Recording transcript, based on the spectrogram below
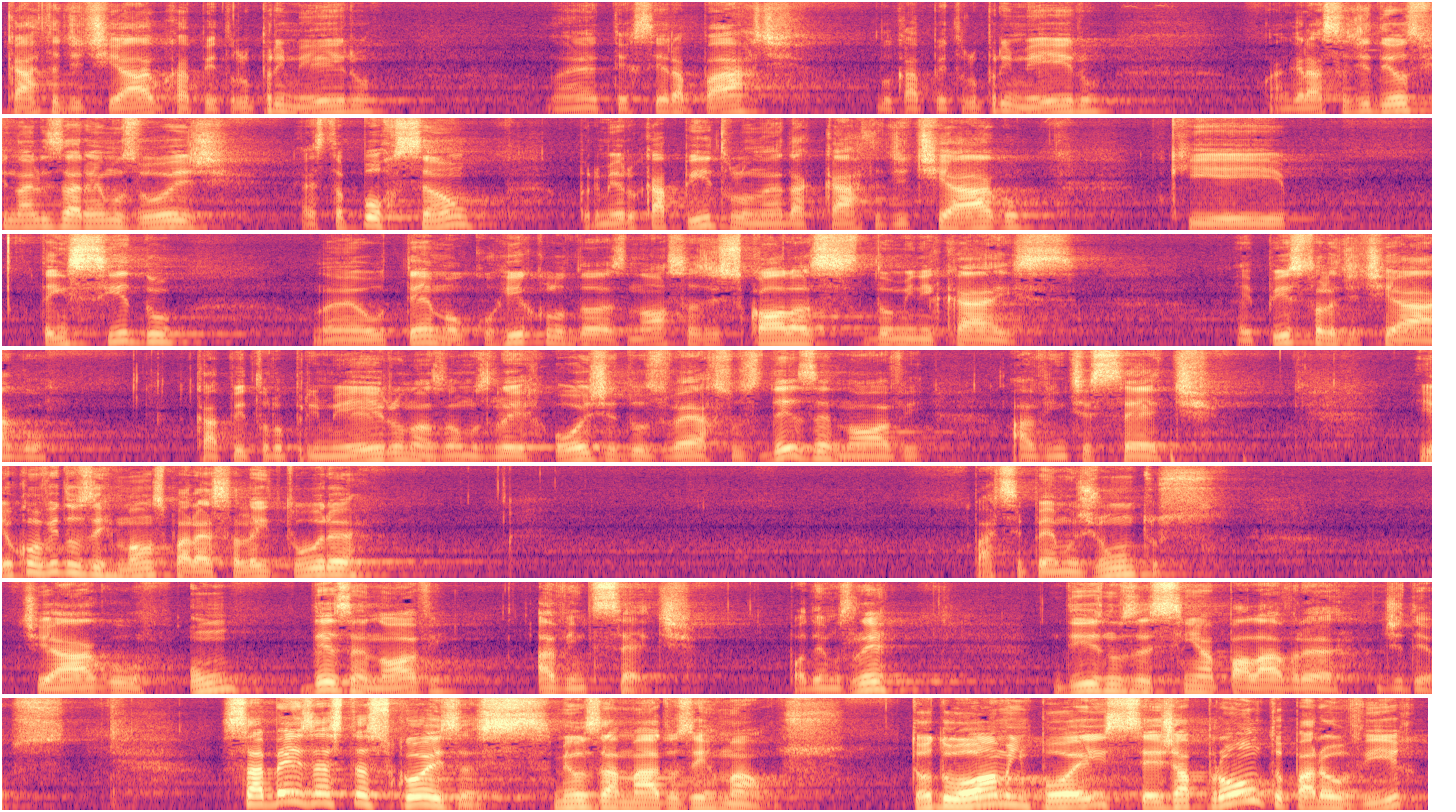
carta de Tiago, capítulo 1, né, terceira parte do capítulo 1. Com a graça de Deus, finalizaremos hoje esta porção, primeiro capítulo né, da carta de Tiago, que tem sido né, o tema, o currículo das nossas escolas dominicais. Epístola de Tiago, capítulo 1, nós vamos ler hoje dos versos 19 a 27. E eu convido os irmãos para essa leitura. Participemos juntos. Tiago 1, 19 a 27. Podemos ler? Diz-nos assim a palavra de Deus. Sabeis estas coisas, meus amados irmãos. Todo homem, pois, seja pronto para ouvir,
